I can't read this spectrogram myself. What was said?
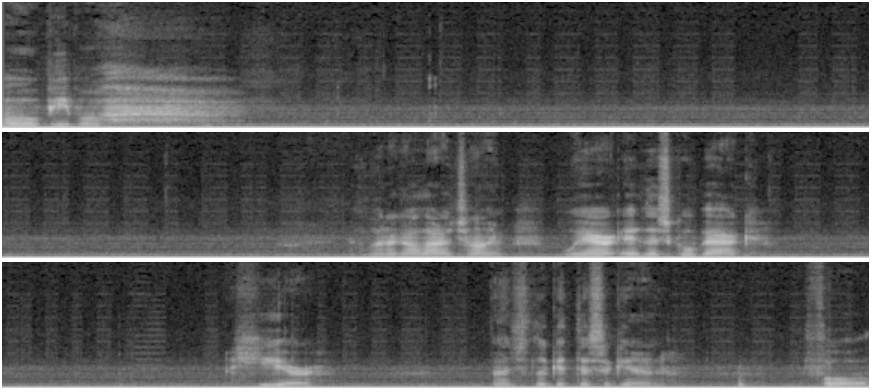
Oh, people. I'm glad I got a lot of time. Where it, let's go back here. Let's look at this again. Full.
